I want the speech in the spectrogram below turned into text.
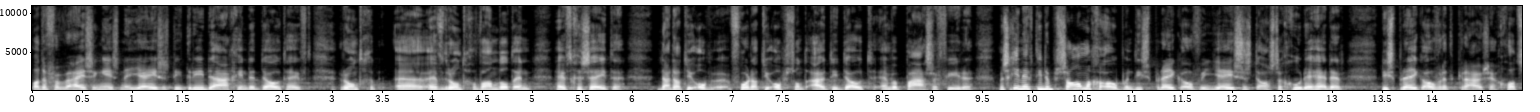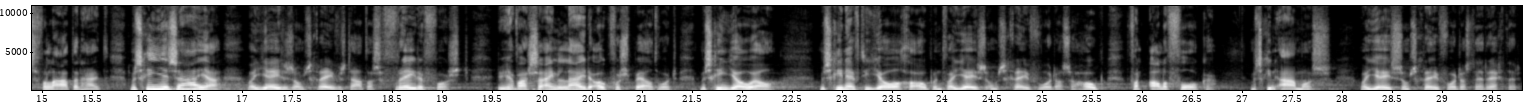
wat een verwijzing is naar Jezus die drie dagen in de dood heeft, rond, uh, heeft rondgewandeld en heeft gezeten, nadat hij op, voordat hij opstond uit die dood en we Pasen vierden. Misschien heeft hij de psalmen geopend. Die spreken over Jezus als de goede herder. Die spreken over het kruis en Gods verlatenheid. Misschien Jezaja, waar Jezus omschreven staat als vredevorst. Waar zijn lijden ook voorspeld wordt. Misschien Joël. Misschien heeft hij Joël geopend, waar Jezus omschreven wordt als de hoop van alle volken. Misschien Amos, waar Jezus omschreven wordt als de rechter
